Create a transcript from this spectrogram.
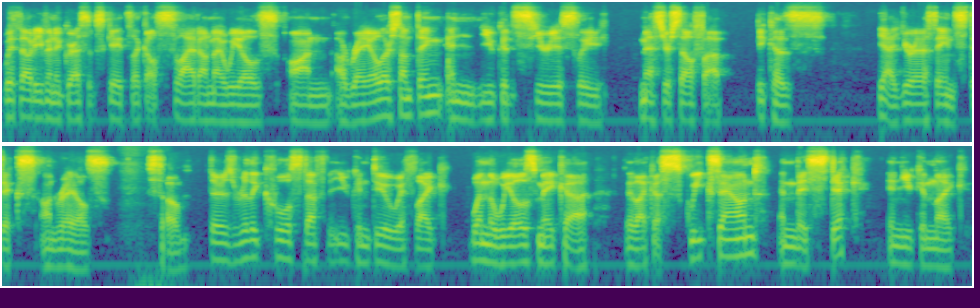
without even aggressive skates, like I'll slide on my wheels on a rail or something, and you could seriously mess yourself up because, yeah, urethane sticks on rails. So there's really cool stuff that you can do with like when the wheels make a they like a squeak sound and they stick, and you can like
